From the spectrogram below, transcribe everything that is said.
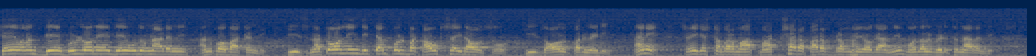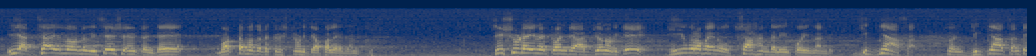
కేవలం దే గుళ్ళోనే దేవుడు ఉన్నాడని అనుకోబాకండి. He is not only in the temple but outside also he is all pervading అని శ్రీకృష్ణ పరమాత్మ అక్షర పరబ్రహ్మ యోగాన్ని మొదలు పెడుతున్నారండి. ఈ అధ్యాయంలో ఉన్న విశేషం ఏమిటంటే మొట్టమొదట కృష్ణుడు చెప్పలేదండి శిష్యుడైనటువంటి అర్జునుడికి తీవ్రమైన ఉత్సాహం కలిగిపోయిందండి. జిజ్ఞాస. జిజ్ఞాస అంటే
